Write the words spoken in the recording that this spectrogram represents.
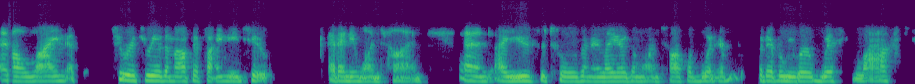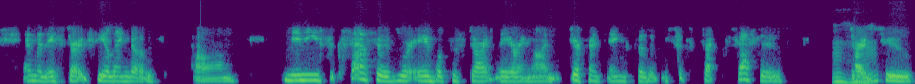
And I'll line two or three of them up if I need to at any one time. And I use the tools and I layer them on top of whatever whatever we were with last. And when they start feeling those um, mini successes, we're able to start layering on different things so that the successes Mhm. start to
